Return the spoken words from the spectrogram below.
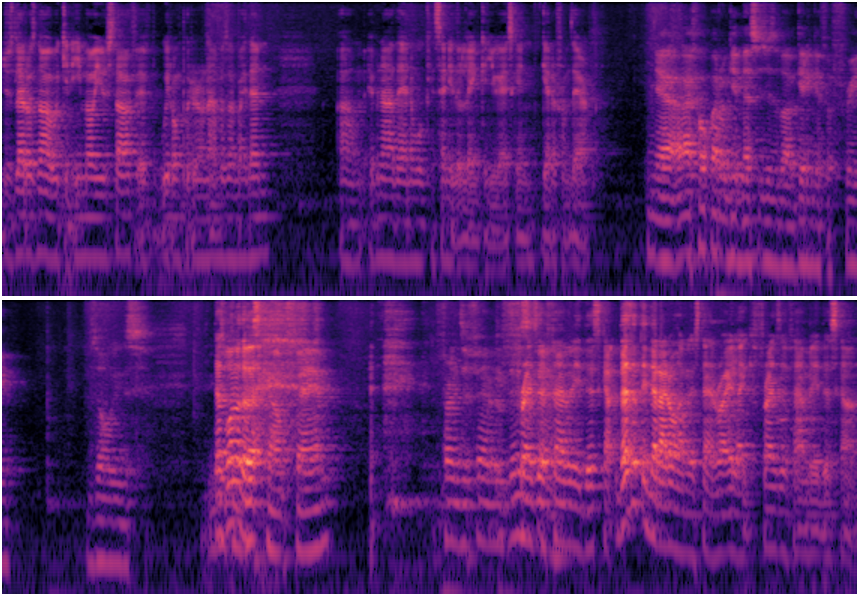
just let us know. We can email you stuff if we don't put it on Amazon by then. Um, if not, then we can send you the link and you guys can get it from there. Yeah, I hope I don't get messages about getting it for free. There's always That's one of the- discount fam. Friends and family. friends and family discount. That's the thing that I don't understand, right? Like friends and family discount.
